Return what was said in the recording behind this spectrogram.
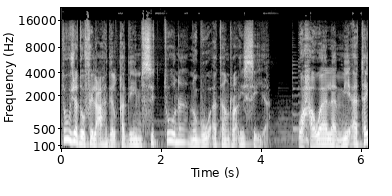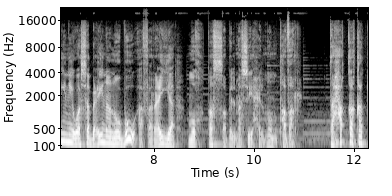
توجد في العهد القديم ستون نبوءة رئيسية وحوالي 270 نبوءة فرعية مختصة بالمسيح المنتظر. تحققت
